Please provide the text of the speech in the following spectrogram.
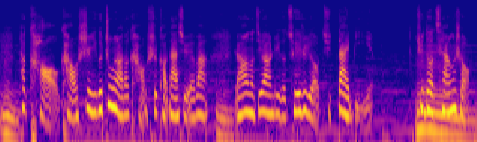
嗯他考考试一个重要的考试，考大学吧。嗯然后呢，就让这个崔智友去代笔，去做枪手。嗯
